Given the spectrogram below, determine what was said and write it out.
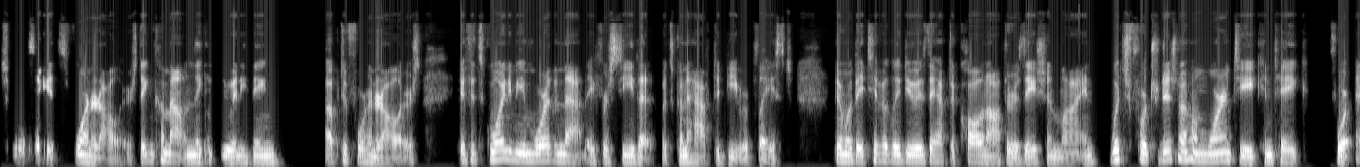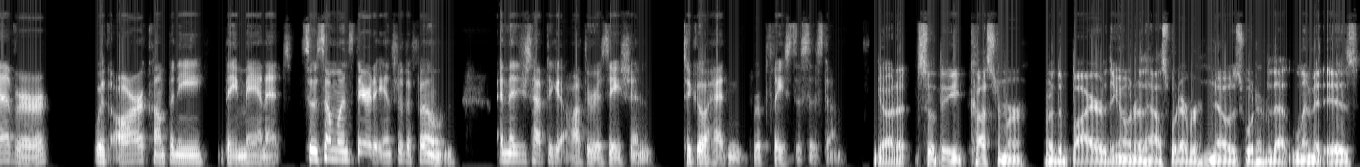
So let's say it's four hundred dollars. They can come out and they can do anything up to four hundred dollars. If it's going to be more than that, they foresee that it's going to have to be replaced. Then what they typically do is they have to call an authorization line, which for traditional home warranty can take forever with our company, they man it. So someone's there to answer the phone and they just have to get authorization to go ahead and replace the system. Got it. So the customer or the buyer, the owner of the house, whatever, knows whatever that limit is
